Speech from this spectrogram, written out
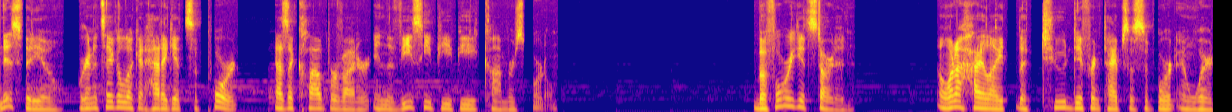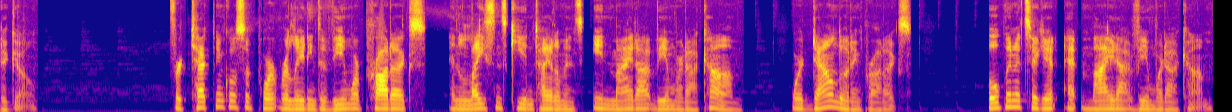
this video, we're going to take a look at how to get support as a cloud provider in the VCPP Commerce Portal. Before we get started, I want to highlight the two different types of support and where to go. For technical support relating to VMware products and license key entitlements in my.vmware.com, or downloading products, open a ticket at my.vmware.com.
